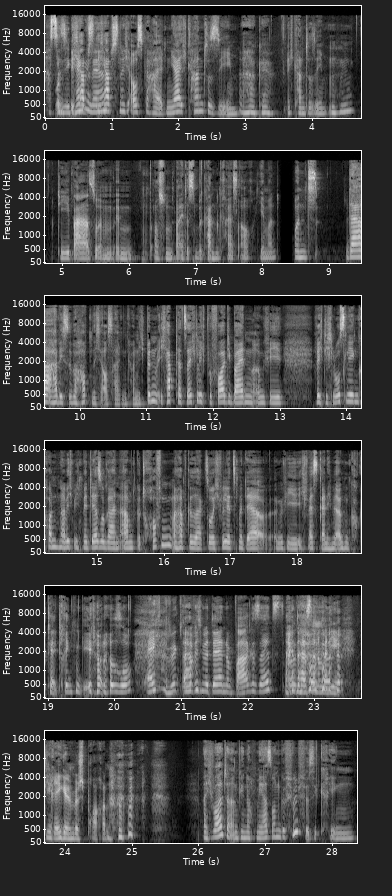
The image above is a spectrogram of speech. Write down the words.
Hast du sie ich hab's, ich habe es nicht ausgehalten. Ja, ich kannte sie. Ah, okay. Ich kannte sie. Mhm. Die war so im, im aus dem weitesten Bekanntenkreis auch jemand. Und da habe ich es überhaupt nicht aushalten können. Ich bin, ich habe tatsächlich, bevor die beiden irgendwie richtig loslegen konnten, habe ich mich mit der sogar einen Abend getroffen und habe gesagt, so, ich will jetzt mit der irgendwie, ich weiß gar nicht mehr, irgendeinen Cocktail trinken gehen oder so. Echt? Wirklich? Da habe ich mit der in eine Bar gesetzt. da hast du nochmal die, die Regeln besprochen. ich wollte irgendwie noch mehr so ein Gefühl für sie kriegen,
